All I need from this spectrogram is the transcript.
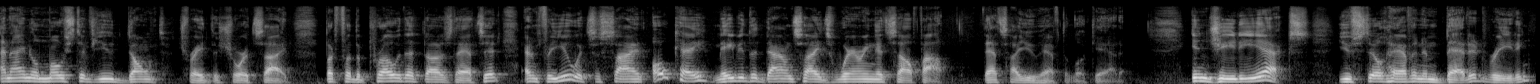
And I know most of you don't trade the short side. But for the pro that does, that's it. And for you, it's a sign, okay, maybe the downside's wearing itself out. That's how you have to look at it. In GDX, you still have an embedded reading.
